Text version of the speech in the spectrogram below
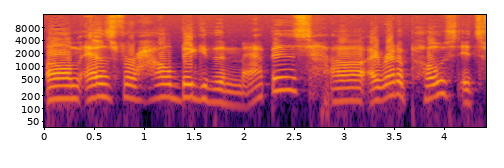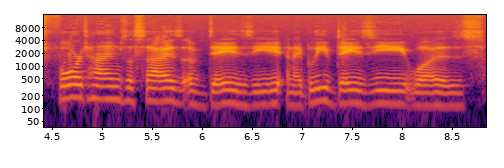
Um, as for how big the map is, uh, I read a post. It's four times the size of DayZ, and I believe DayZ was.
